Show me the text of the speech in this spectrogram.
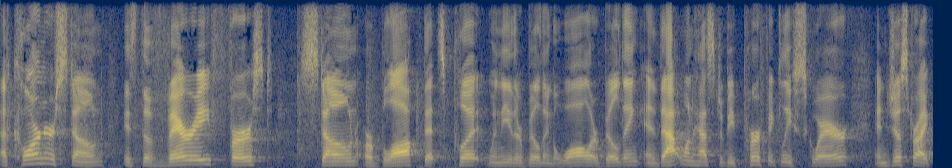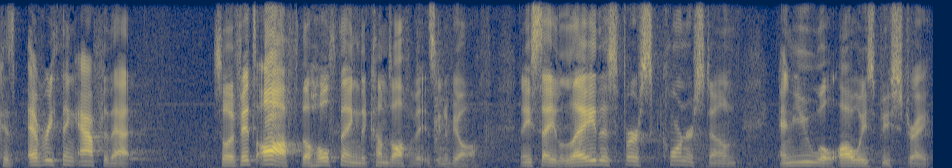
A cornerstone is the very first stone or block that's put when either building a wall or building, and that one has to be perfectly square and just right because everything after that so if it's off, the whole thing that comes off of it is going to be off. And he say, lay this first cornerstone, and you will always be straight.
